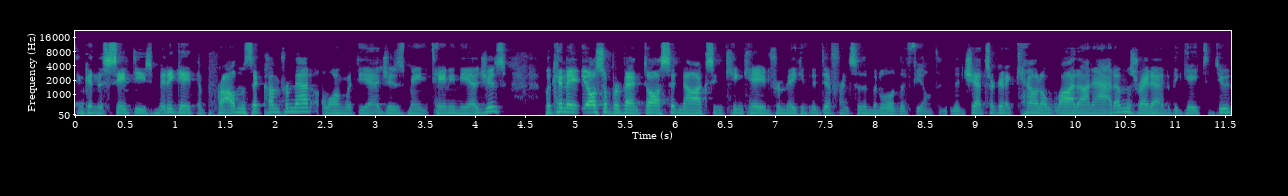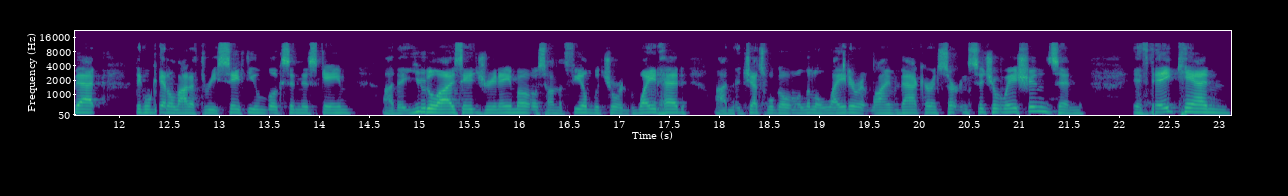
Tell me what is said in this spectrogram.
and can the safeties mitigate the problems that come from that, along with the edges, maintaining the edges? But can they also prevent Dawson Knox and Kincaid from making a difference in the middle of the field? And the Jets are going to count a lot on Adams right out of the gate to do that. I think we'll get a lot of three safety looks in this game uh, that utilize Adrian Amos on the field with Jordan Whitehead. Um, the Jets will go a little lighter at linebacker in certain situations. And if they can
